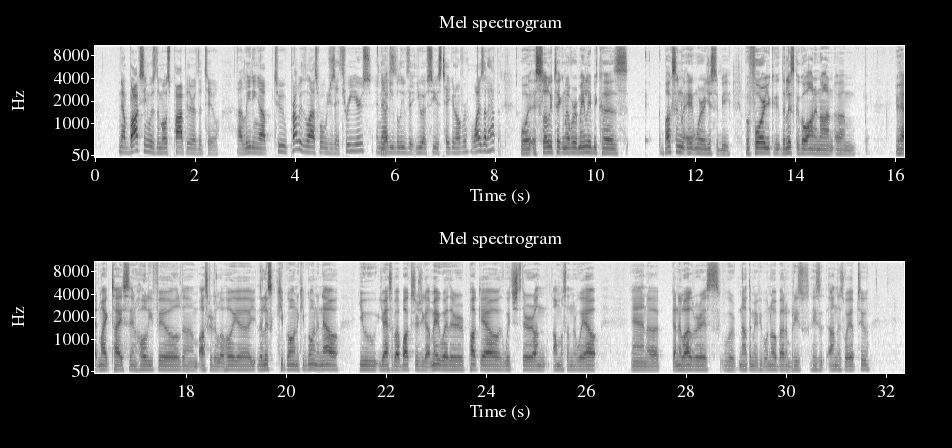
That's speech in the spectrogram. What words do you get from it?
Now, boxing was the most popular of the two, uh, leading up to probably the last what would you say three years, and now yes. do you believe that UFC has taken over? Why does that happen? Well, it's slowly taken over mainly because boxing ain't where it used to be. Before, you could the list could go on and on. Um, you had Mike Tyson, Holyfield, um, Oscar De La Hoya. The list keep going and keep going. And now you you ask about boxers. You got Mayweather, Pacquiao, which they're on almost on their way out, and uh, Canelo Alvarez. Not that many people know about him, but he's he's on his way up too.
